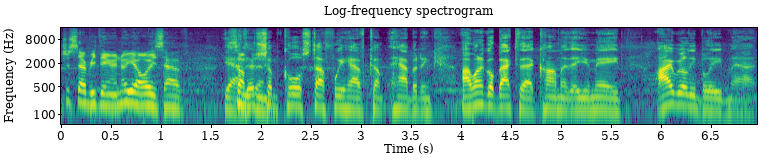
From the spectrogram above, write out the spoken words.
just everything. I know you always have Yeah, something. there's some cool stuff we have happening. I want to go back to that comment that you made. I really believe, Matt,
